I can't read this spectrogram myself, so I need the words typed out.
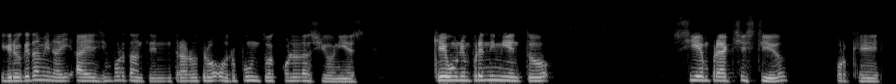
Y creo que también ahí, es importante entrar otro, otro punto a colación y es que un emprendimiento siempre ha existido porque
